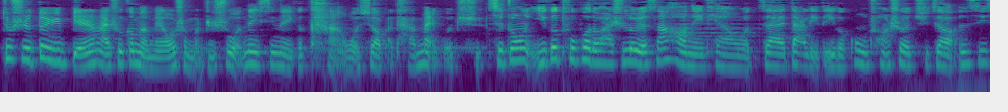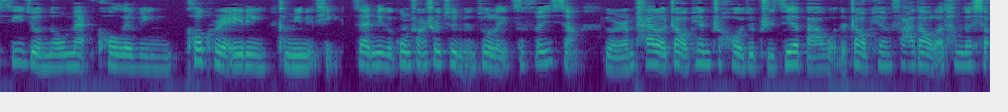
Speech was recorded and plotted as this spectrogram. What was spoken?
就是对于别人来说根本没有什么，只是我内心的一个坎，我需要把它迈过去。其中一个突破的话是六月三号那天，我在大理的一个共创社区叫 NCC，就 Nomad Co-living Co-creating Community，在那个共创社区里面做了一次分享。有人拍了照片之后，就直接把我的照片发到了他们的小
